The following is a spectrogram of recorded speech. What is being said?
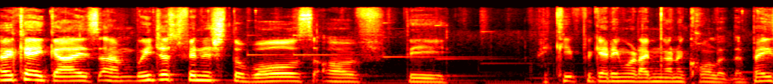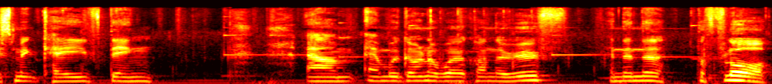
Okay, guys, um, we just finished the walls of the, I keep forgetting what I'm gonna call it, the basement cave thing. Um, and we're gonna work on the roof and then the, the floor.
